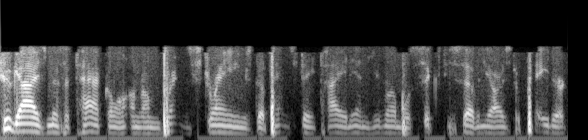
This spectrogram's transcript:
two guys miss a tackle on, on Brenton Strange, the Penn State tight end. He rumbles 67 yards to pay dirt.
